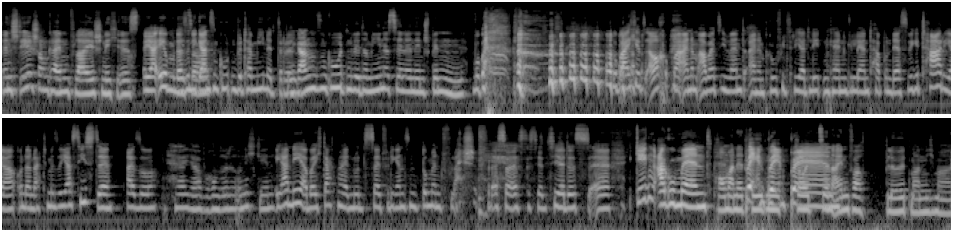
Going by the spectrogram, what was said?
wenn eh schon kein Fleisch nicht isst. Ja, eben, da sind die ganzen guten Vitamine Die drin. ganzen guten Vitamine sind in den Spinnen. Wobei, wobei ich jetzt auch bei einem Arbeitsevent einen Profi-Triathleten kennengelernt habe und der ist Vegetarier. Und dann dachte ich mir so, ja, siehste, also, Hä, ja, warum soll das auch nicht gehen? ja, nee, aber ich dachte mir halt nur, das ist halt für die ganzen dummen Fleischfresser ist das jetzt hier das äh, Gegenargument. Braucht man nicht Bam, reden. bam, bam. Leute sind einfach blöd manchmal.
